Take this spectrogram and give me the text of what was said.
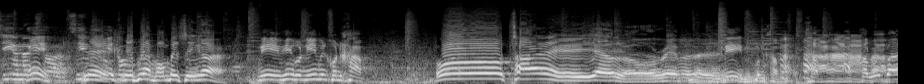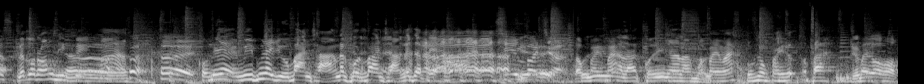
See you next นี่ time. See นี่ you. นี่เพื่อนผมเป็นซิงเกอร์ นี่พี่คนนี้เป็นคนขับ โอ้ไทย yellow ribbon นี่เป็นคนขับ ขับรถบัสแล้วก็ร้องเพลงเก่งมาก คนนี้มีเพื่อนอยู่บ้านฉางนะคนบ้านฉางก็จะไปหา See you Roger เราคนไปนี้ไหมน่ารักคนนี้น่ารักหมดไปไหมคุณผู้ชมไปเถอะไปเดี๋ยวไปเรือออก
